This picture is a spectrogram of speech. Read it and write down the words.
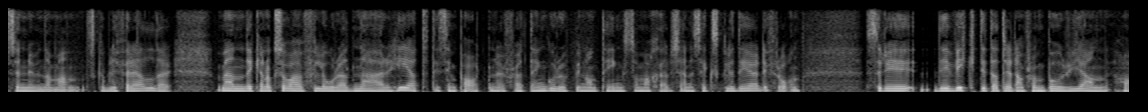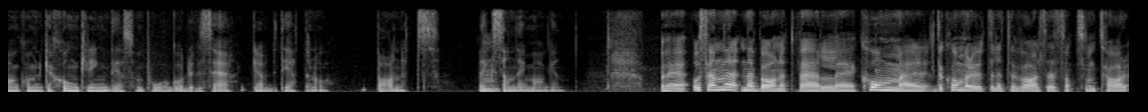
sig nu när man ska bli förälder. Men det kan också vara en förlorad närhet till sin partner för att den går upp i någonting som man själv känner sig exkluderad ifrån. Så det är, det är viktigt att redan från början ha en kommunikation kring det som pågår, det vill säga graviditeten och barnets mm. växande mm. i magen. Eh, och sen när, när, barnet väl eh, kommer, då kommer det ut en liten varelse som, som tar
